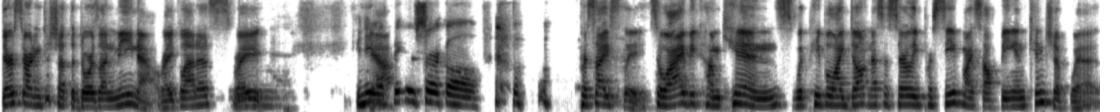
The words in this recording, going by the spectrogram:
they're starting to shut the doors on me now, right, Gladys? Right? Mm. You need Yeah. a bigger circle. Precisely. So I become kins with people I don't necessarily perceive myself being in kinship with,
